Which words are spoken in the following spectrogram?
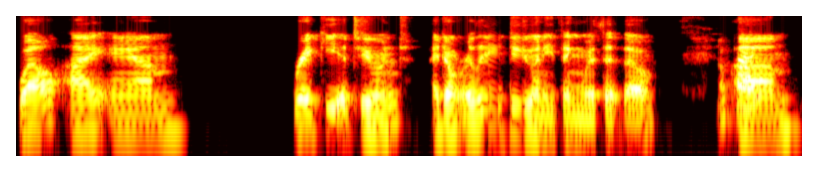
well, I am Reiki attuned. I don't really do anything with it though. Okay. Um,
